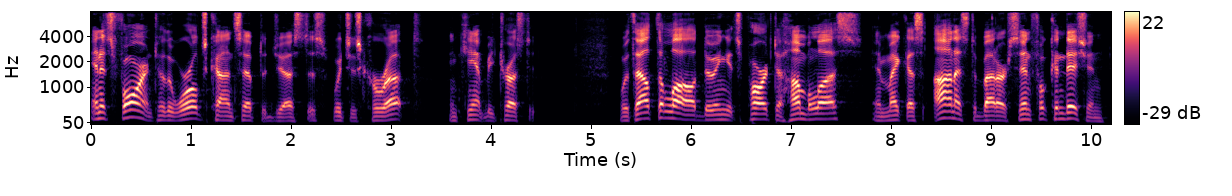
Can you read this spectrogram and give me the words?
and it's foreign to the world's concept of justice, which is corrupt and can't be trusted. Without the law doing its part to humble us and make us honest about our sinful condition,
